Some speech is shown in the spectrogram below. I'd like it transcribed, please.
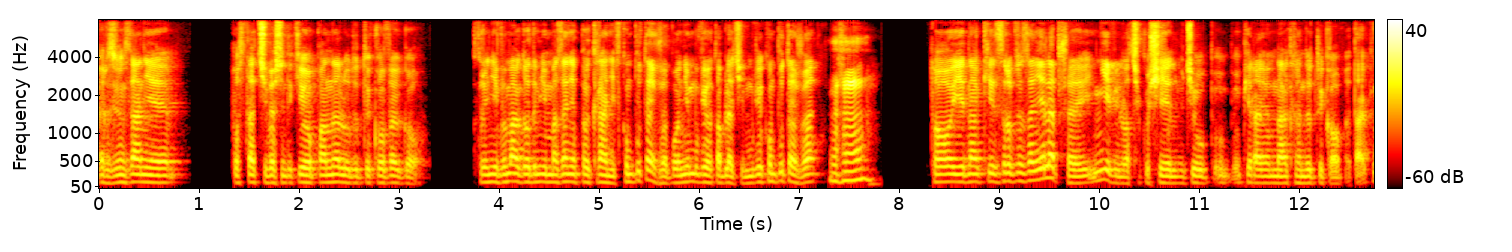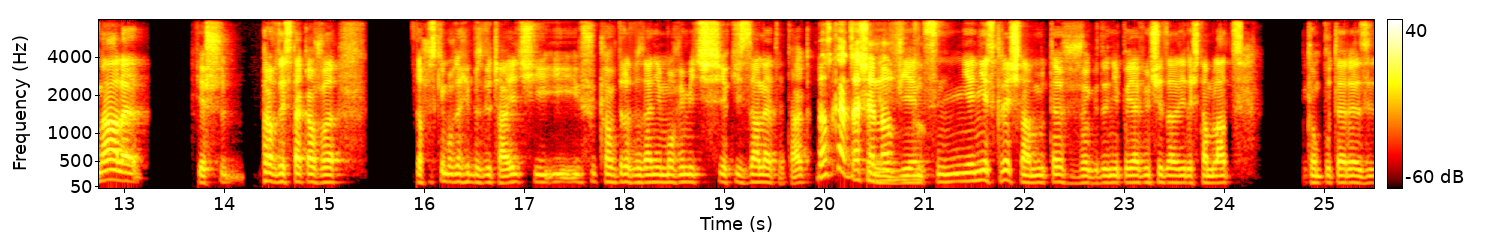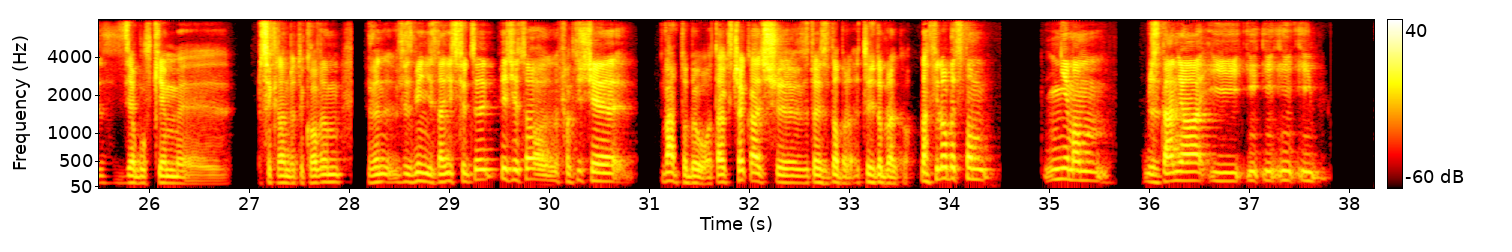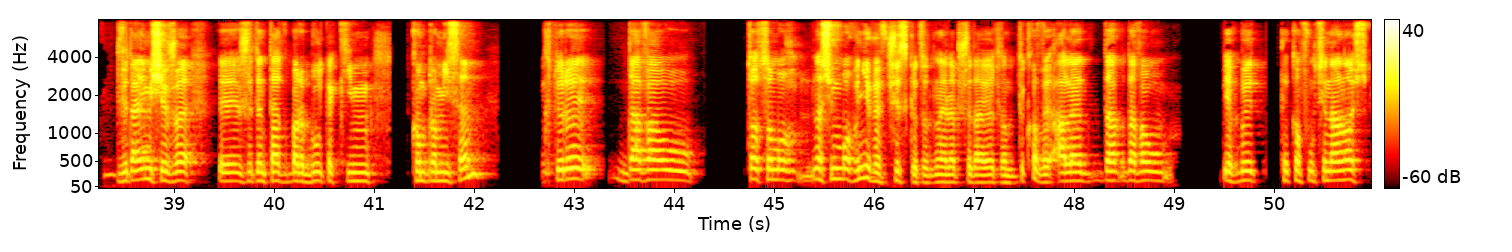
rozwiązanie postaci właśnie takiego panelu dotykowego, który nie wymaga ode mnie mazania po ekranie w komputerze, bo nie mówię o tablecie, mówię o komputerze, mhm. to jednak jest rozwiązanie lepsze. Nie wiem, dlaczego się ludzie opierają na ekran dotykowy, tak? No ale wiesz, prawda jest taka, że do wszystkiego można się przyzwyczaić i, i każde rozwiązanie może mieć jakieś zalety, tak? No zgadza się. No. Więc nie, nie skreślam też, że gdy nie pojawią się za ileś tam lat komputery z, z jabłówkiem e, z ekranem dotykowym, zmieni zdanie, stwierdzę, wiecie co, faktycznie warto było, tak? Czekać, że to jest dobre, coś dobrego. Na chwilę obecną nie mam zdania i, i, i, i wydaje mi się, że, y, że ten taskbar był takim kompromisem, który dawał to, co może, znaczy może nie we wszystko, co to najlepsze daje ekran dotykowy, ale da, dawał jakby taką funkcjonalność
